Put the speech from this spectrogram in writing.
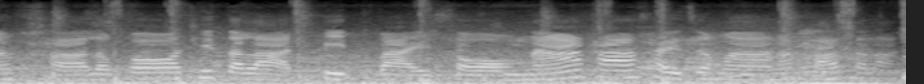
นะคะ แล้วก็ที่ตลาดปิดบ่ายสองนะ ถ้าใครจะมานะคะตลาด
